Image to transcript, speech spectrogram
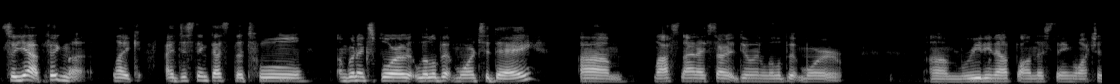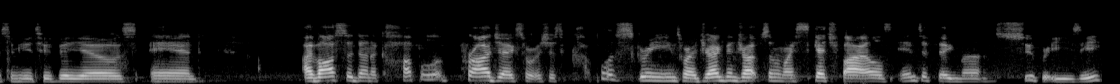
So yeah, Figma. Like, I just think that's the tool I'm going to explore a little bit more today. Um, last night I started doing a little bit more um, reading up on this thing, watching some YouTube videos, and I've also done a couple of projects where it was just a couple of screens where I dragged and dropped some of my sketch files into Figma, super easy.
